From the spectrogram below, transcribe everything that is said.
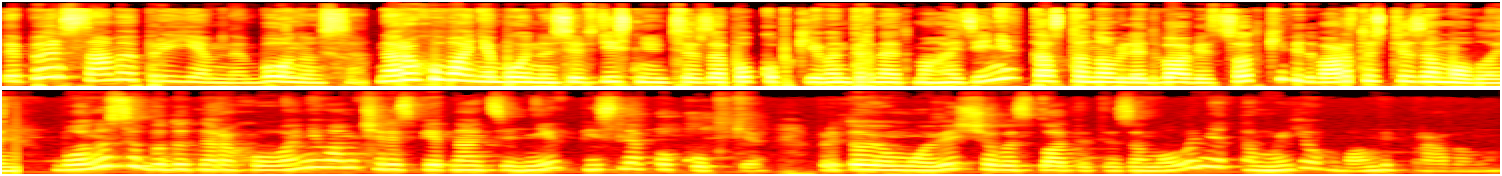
Тепер саме приємне бонуси. Нарахування бонусів здійснюється за покупки в інтернет-магазині та становлять 2% від вартості замовлення. Бонуси будуть нараховані вам через 15 днів після покупки, при той умові, що ви сплатите замовлення та ми його вам відправимо.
